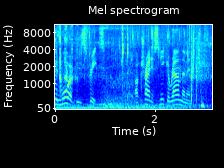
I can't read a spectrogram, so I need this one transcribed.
Even more of these freaks. I'll try to sneak around them and.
